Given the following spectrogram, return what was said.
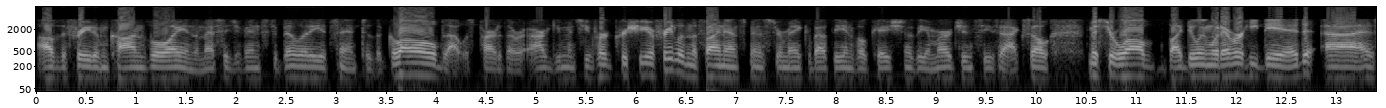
of the Freedom Convoy and the message of instability it sent to the globe. That was part of the arguments you've heard Chrystia Freeland, the finance minister, make about the invocation of the Emergencies Act. So, Mr. Wall, by doing whatever he did, uh, has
